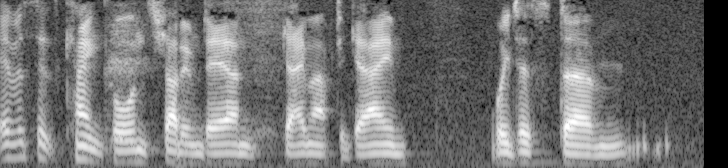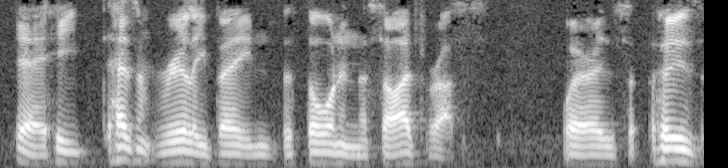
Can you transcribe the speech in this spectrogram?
ever since Kane Cornes shut him down game after game, we just um, yeah he hasn't really been the thorn in the side for us. Whereas who's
